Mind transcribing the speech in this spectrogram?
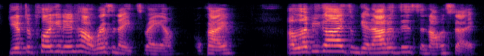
You have to plug it in how it resonates, ma'am. Okay. I love you guys. I'm getting out of this and namaste.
